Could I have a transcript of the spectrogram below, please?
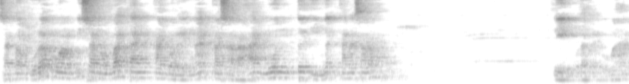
Sabab kurang mau bisa nobatan kagorengan kesalahan mun teu inget karena salah. Kurang dari rumah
